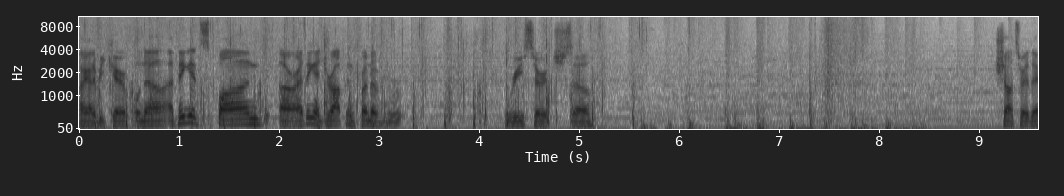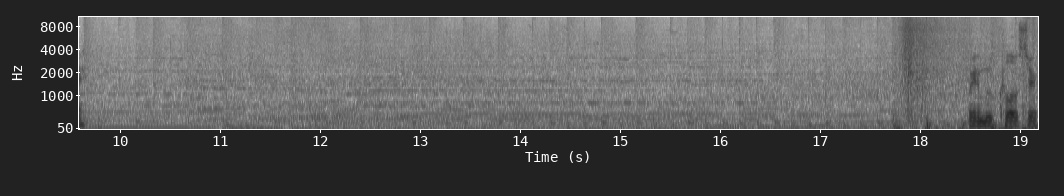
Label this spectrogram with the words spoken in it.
I gotta be careful now. I think it spawned, or I think it dropped in front of research, so. Shots right there. We're gonna move closer.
